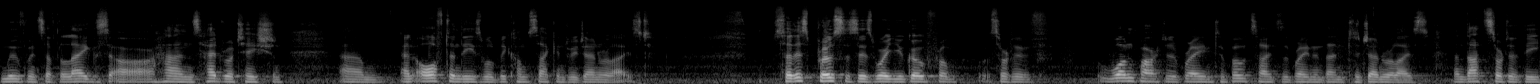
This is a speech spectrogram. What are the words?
movements of the legs or hands, head rotation, um, and often these will become secondary generalized. So this process is where you go from sort of one part of the brain to both sides of the brain and then to generalized. And that's sort of the,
